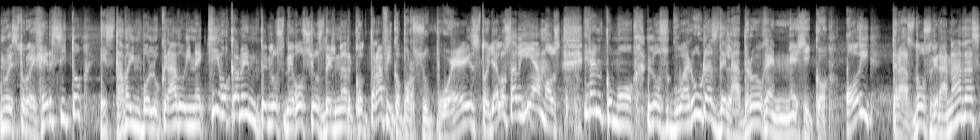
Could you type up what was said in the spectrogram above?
nuestro ejército estaba involucrado inequívocamente en los negocios del narcotráfico, por supuesto, ya lo sabíamos. Eran como los guaruras de la droga en México. Hoy, tras dos granadas,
